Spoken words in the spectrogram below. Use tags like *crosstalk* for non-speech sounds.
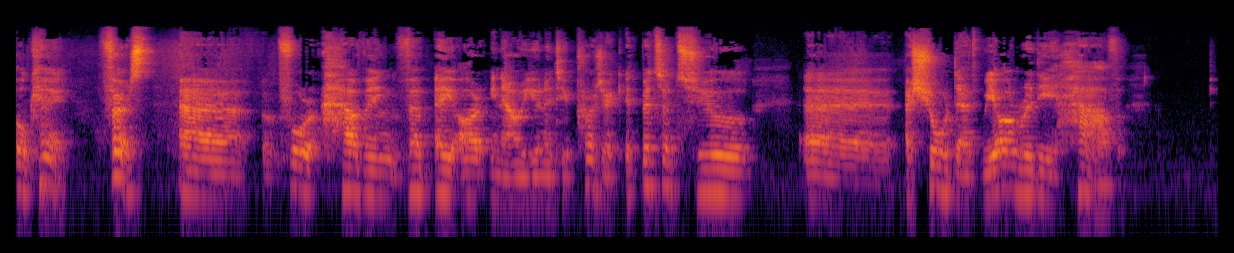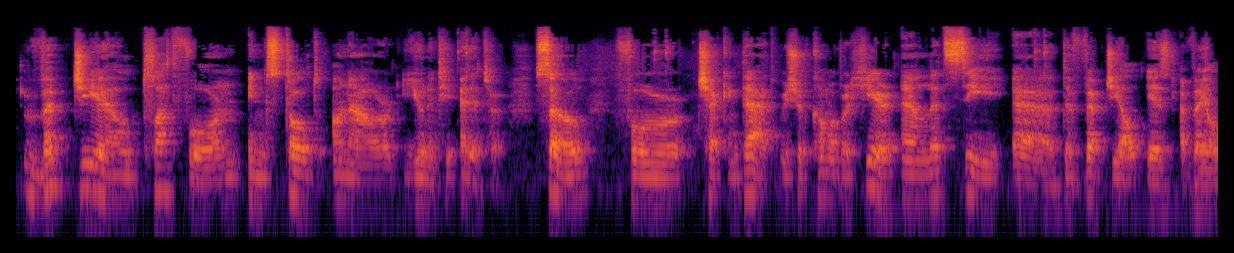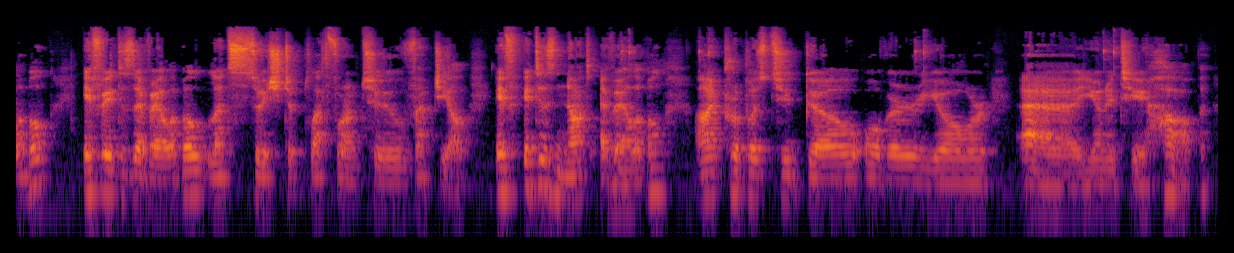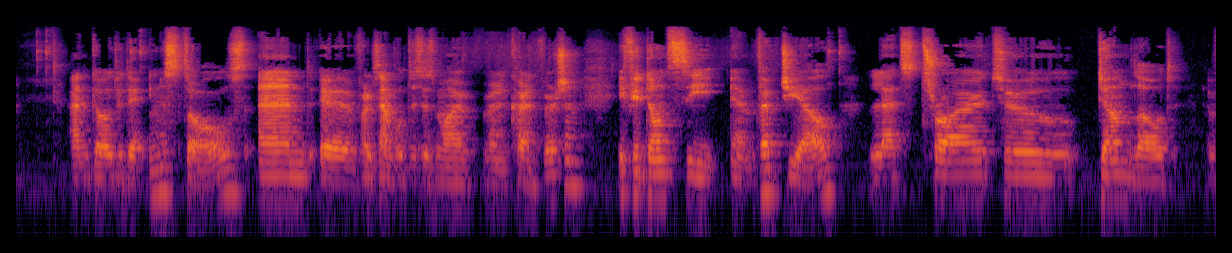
Okay, first, uh, for having WebAR in our Unity project, it's better to uh, assure that we already have WebGL platform installed on our Unity editor. So for checking that, we should come over here and let's see uh, the WebGL is available. If it is available, let's switch the platform to WebGL. If it is not available, I propose to go over your uh, Unity Hub and go to the installs and uh, for example this is my current version if you don't see um, WebGL let's try to download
